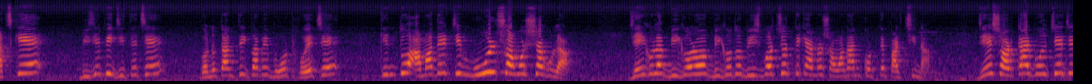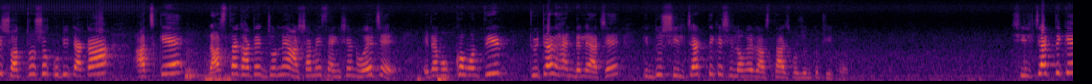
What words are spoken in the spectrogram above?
আজকে বিজেপি জিতেছে গণতান্ত্রিকভাবে ভোট হয়েছে, কিন্তু আমাদের যে মূল সমস্যাগুলা, যেইগুলো বিগত বিগত বিশ বছর থেকে আমরা সমাধান করতে পারছি না। যে সরকার বলছে যে সতেরোশো কোটি টাকা আজকে রাস্তাঘাটের জন্য আসামে স্যাংশন হয়েছে, এটা মুখ্যমন্ত্রীর টুইটার হ্যান্ডেলে আছে, কিন্তু শিলচর থেকে শিলংয়ের রাস্তা আজ পর্যন্ত ঠিক হয় শিলচর থেকে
